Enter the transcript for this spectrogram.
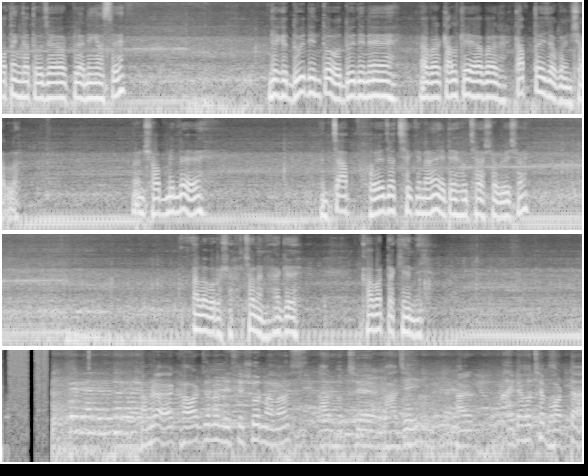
পতেঙ্গাতেও যাওয়ার প্ল্যানিং আছে। দেখি দুই দিন তো, দুই দিনে আবার কালকে আবার কাপ্তাই যাব ইনশাল্লাহ। সব মিলে চাপ হয়ে যাচ্ছে কিনা, এটাই হচ্ছে আসল বিষয়। আল্লাহ ভরসা। চলেন, আগে খাবারটা খেয়ে নিই। আমরা খাওয়ার জন্য নিচ্ছি সুরমা মাছ আর হচ্ছে ভাজি। আর এটা হচ্ছে ভর্তা,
